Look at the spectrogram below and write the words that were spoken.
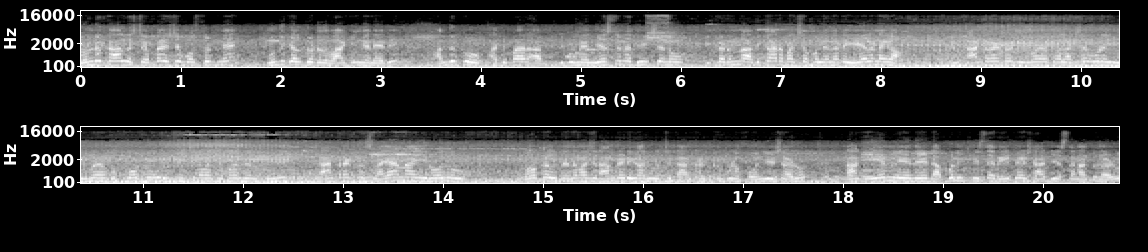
రెండు కాళ్ళు స్టెప్ బై స్టెప్ వస్తుంటేనే ముందుకెళ్తుంటుంది వాకింగ్ అనేది. అందుకు అధికార ఇప్పుడు మేము చేస్తున్న దీక్షను ఇక్కడున్న అధికార పక్షం ఏంటంటే ఏలనగా. మేము కాంట్రాక్టర్కి ఇరవై ఒక్క లక్ష కూడా ఇరవై ఒక్క కోట్లు కూడా ఇప్పించినామని చెప్పడం జరుగుతుంది. కాంట్రాక్టర్ స్వయాన ఈరోజు లోకల్ పెద్దమంచి రామరెడ్డి గారు వచ్చి కాంట్రాక్టర్ కూడా ఫోన్ చేశాడు. నాకు ఏం లేదే డబ్బులు ఇప్పిస్తే రేపే స్టార్ట్ చేస్తాను అంటున్నాడు.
